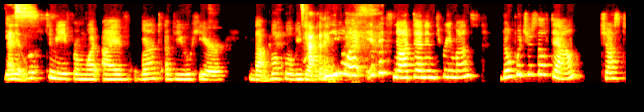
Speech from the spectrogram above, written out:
Yes. And it looks to me from what I've learned of you here that book will be it's done. Happening. And you know what? If it's not done in three months, don't put yourself down. Just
